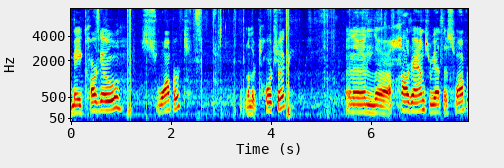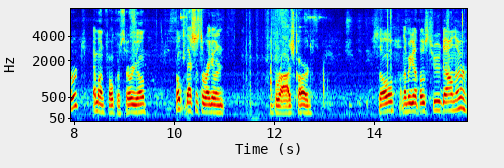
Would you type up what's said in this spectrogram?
Magcargo, Swampert, another Torchic, and then the holograms, we got the Swampert, M on Focus, go. Oh, that's just a regular Barrage card. So, then we got those two down there.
